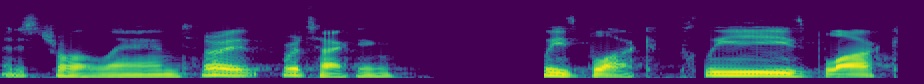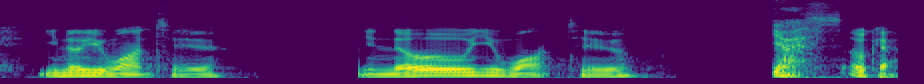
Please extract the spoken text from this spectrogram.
I just draw a land. Alright, we're attacking. Please block. Please block. You know you want to. You know you want to. Yes, okay.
